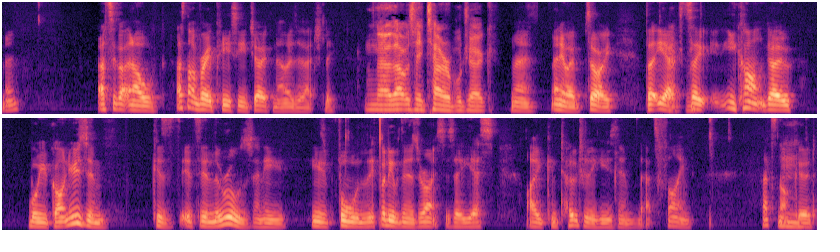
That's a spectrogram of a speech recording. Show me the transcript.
No, that's got an old. That's not a very PC joke now, is it? Actually. No, that was a terrible joke. No. Anyway, sorry, but yeah, so you can't go. Well, you can't use him because it's in the rules, and he he's fully, fully within his rights to say yes, I can totally use him. That's fine. That's not Mm. good.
